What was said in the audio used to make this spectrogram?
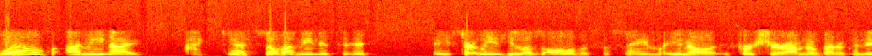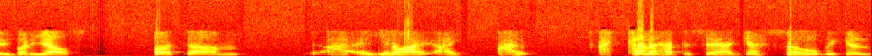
Well, I mean, I I guess so. I mean, it's it's he certainly he loves all of us the same, you know, for sure. I'm no better than anybody else, but um, I, you know, I I I, I kind of have to say I guess so because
